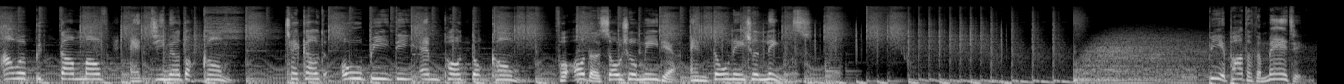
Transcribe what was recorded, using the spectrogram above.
ourbigdumbmouth at gmail.com. Check out obdmpod.com for all the social media and donation links. Be a part of the magic.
